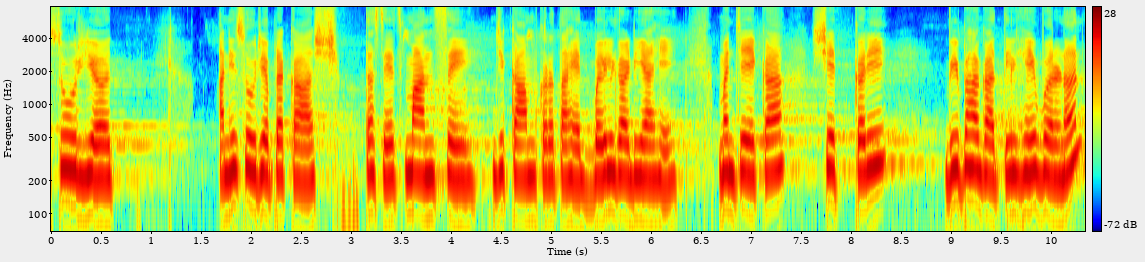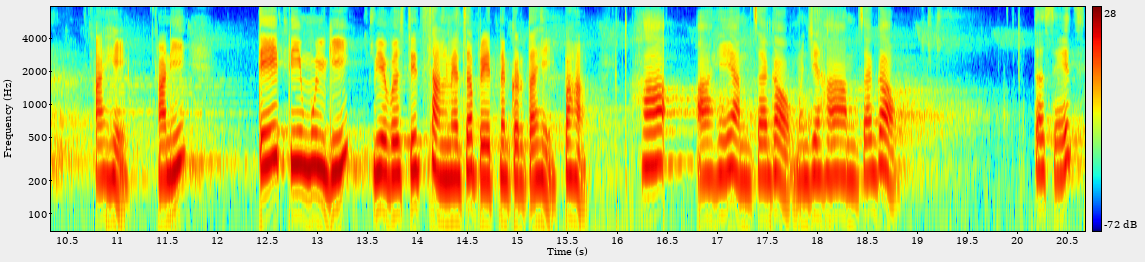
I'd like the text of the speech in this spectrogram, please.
सूर्य आणि सूर्यप्रकाश तसेच माणसे जी काम करत आहेत बैलगाडी आहे. म्हणजे एका शेतकरी विभागातील हे वर्णन आहे. आणि ते ती मुलगी व्यवस्थित सांगण्याचा प्रयत्न करत आहे. पहा. हा आहे आमचा गाव. म्हणजे हा आमचा गाव. तसेच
